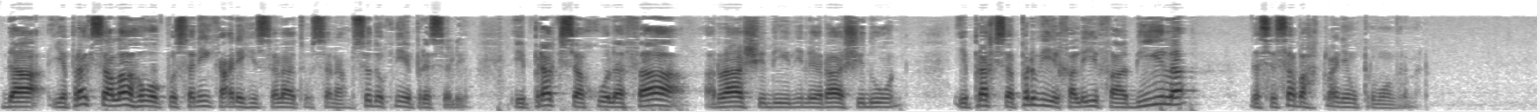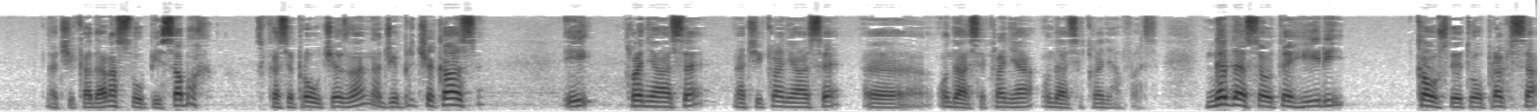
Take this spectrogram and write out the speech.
da je praksa Allahovog poslanika alaihi salatu wasalam, sve dok nije preselio i praksa hulafa rašidin ili rašidun i praksa prvih halifa bila da se sabah klanja u prvom vremenu. Znači kada nastupi sabah, kad se prouče ezan, znači pričeka se i klanja se, znači klanja se, uh, onda se klanja, onda se klanja fars. Ne da se otehiri kao što je to praksa,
